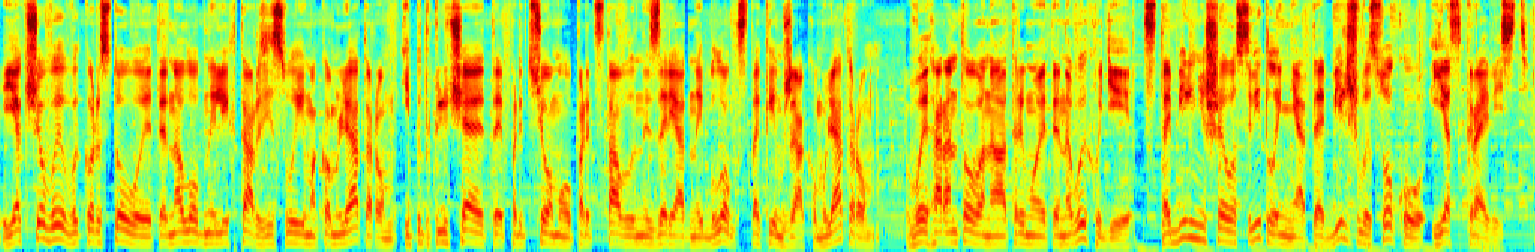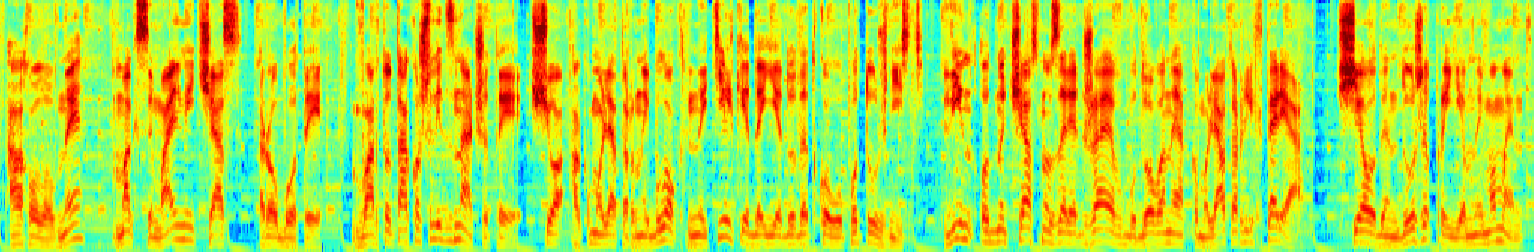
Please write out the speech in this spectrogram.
якщо ви використовуєте налобний ліхтар зі своїм акумулятором і підключаєте при цьому представлений зарядний блок з таким же акумулятором, ви гарантовано отримуєте на виході стабільніше освітлення та більш високу яскравість, а головне максимальний час роботи. Варто також відзначити, що акумуляторний блок не тільки дає додаткову потужність, він одночасно заряджає вбудований акумулятор ліхтаря. Ще один дуже приємний момент.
